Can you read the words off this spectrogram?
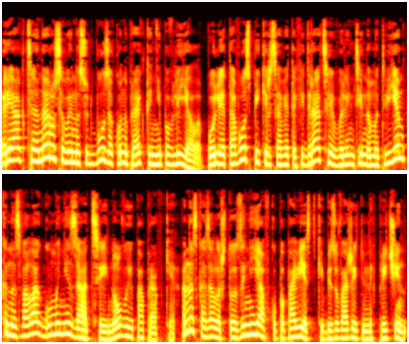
Реакция Нарусовой на судьбу законопроекта не повлияла. Более того, спикер Совета Федерации Валентина Матвиенко назвала гуманизацией новые поправки. Она сказала, что за неявку по повестке без уважительных причин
